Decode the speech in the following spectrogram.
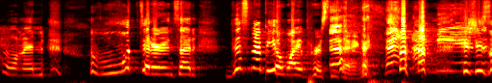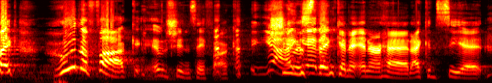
black woman looked at her and said, "This might be a white person thing." Because she's like, "Who the fuck?" She didn't say fuck. Yeah, she was get it. thinking it. in her head. I could see it.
